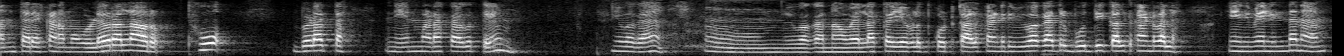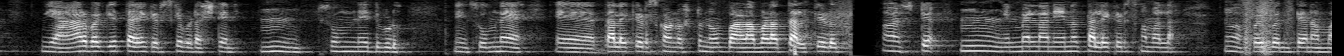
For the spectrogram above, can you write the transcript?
ಅಂತಾರೆ ಕಣಮ್ಮ. ಒಳ್ಳೆಯವರಲ್ಲ ಅವರು. ಥೂ ಬಿಡತ್ತ ಏನು ಮಾಡೋಕ್ಕಾಗುತ್ತೆ? ಇವಾಗ ಇವಾಗ ನಾವೆಲ್ಲ ಕೈ ಎಳ್ದು ಕೊಟ್ಟು ಕಳ್ಕೊಂಡಿದ್ವಿ. ಇವಾಗ ಅದ್ರ ಬುದ್ಧಿ ಕಲ್ತ್ಕೊಂಡ್ವಲ್ಲ. ಇನ್ಮೇಲಿಂದನ ಯಾರ ಬಗ್ಗೆ ತಲೆ ಕೆಡಿಸ್ಕೊಬೇಡ ಅಷ್ಟೇ ಹ್ಞೂ ಸುಮ್ಮನೆ ಇದ್ಬಿಡು. ನೀನು ಸುಮ್ಮನೆ ತಲೆ ಕೆಡಿಸ್ಕೊಂಡಷ್ಟು ಭಾಳ ಭಾಳ ತಲೆ ಕೆಡುತ್ತೆ. ಅಷ್ಟೇ. ಹ್ಞೂ ಇನ್ಮೇಲೆ ನಾನೇನು ತಲೆ ಕೆಡಿಸ್ಕೊಂಬಲ್ಲ. ನಿಮ್ಮ ಅಪ್ಪ ಬಂತೇನಮ್ಮ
